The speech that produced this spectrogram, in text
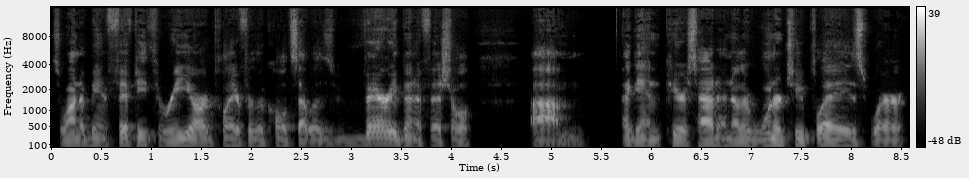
So wound up being a 53 yard play for the Colts. That was very beneficial. Um, again, Pierce had another one or two plays where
